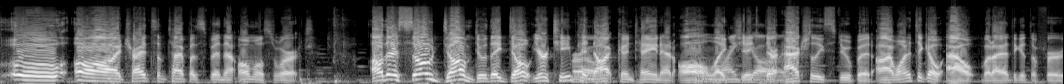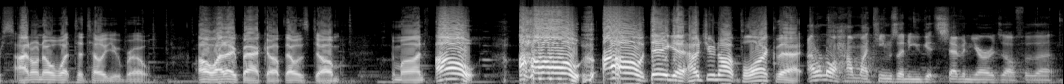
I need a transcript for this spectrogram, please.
oh, oh! I tried some type of spin that almost worked. Oh, they're so dumb, dude. They don't. Your team Bro. cannot contain at all. Oh like, they're actually stupid. I wanted to go out, but I had to get the first. I don't know what to tell you, bro. Oh, why'd I back up? That was dumb. Come on. Oh! Oh! Oh! Dang it! How'd you not block that? I don't know how my team's letting you get seven yards off of that.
